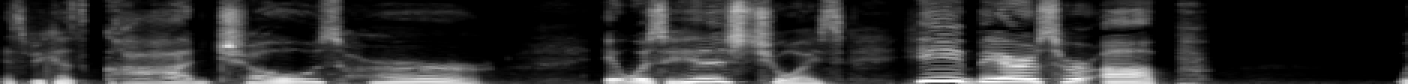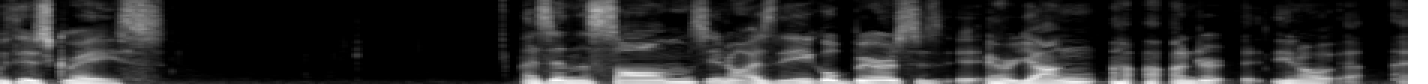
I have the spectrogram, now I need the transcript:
it's because God chose her. It was His choice. He bears her up with His grace as in the Psalms, you know, as the eagle bears his, her young uh, uh, under, you know, uh,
